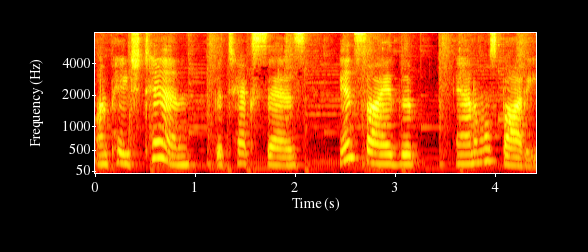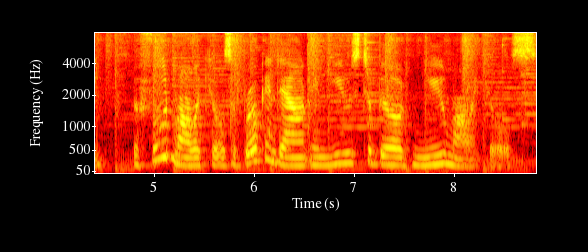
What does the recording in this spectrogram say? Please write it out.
On page 10, the text says, inside the animal's body, the food molecules are broken down and used to build new molecules.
